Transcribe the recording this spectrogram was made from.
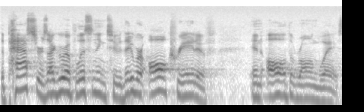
The pastors I grew up listening to, they were all creative in all the wrong ways.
